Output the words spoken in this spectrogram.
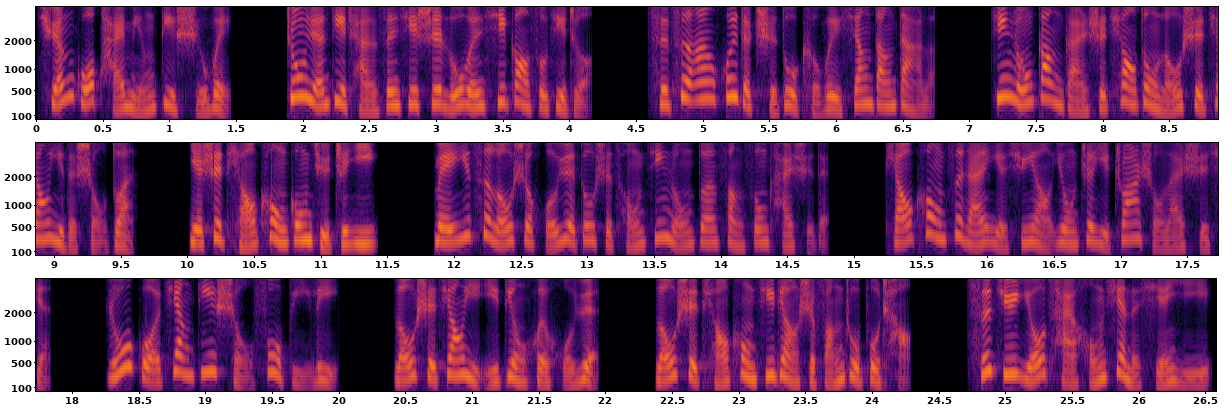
全国排名第十位。中原地产分析师卢文熙告诉记者，此次安徽的尺度可谓相当大了。金融杠杆是撬动楼市交易的手段，也是调控工具之一。每一次楼市活跃都是从金融端放松开始的。调控自然也需要用这一抓手来实现。如果降低首付比例，楼市交易一定会活跃。楼市调控基调是房住不炒，此举有踩红线的嫌疑。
